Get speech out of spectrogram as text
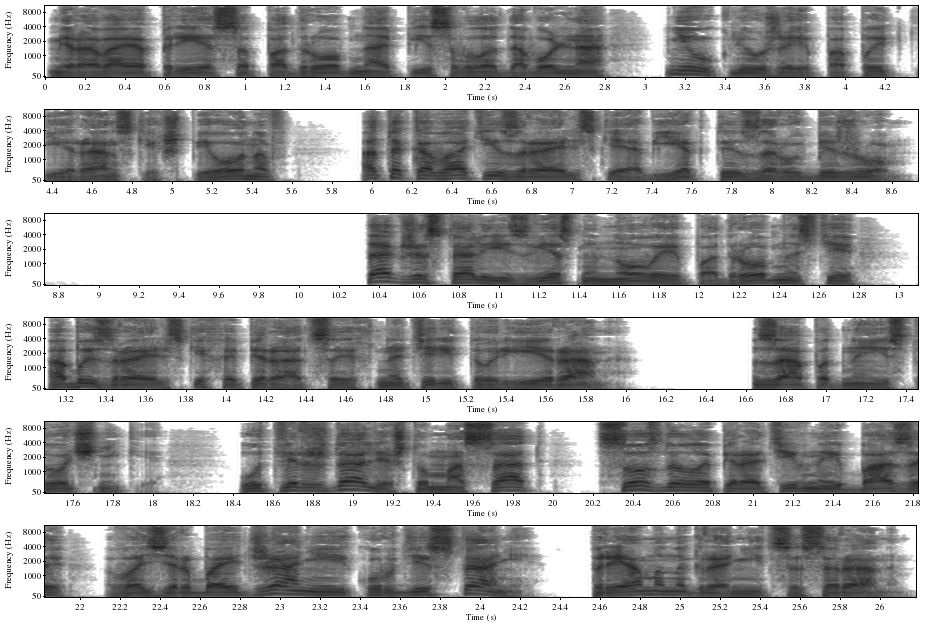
Мировая пресса подробно описывала довольно неуклюжие попытки иранских шпионов атаковать израильские объекты за рубежом. Также стали известны новые подробности об израильских операциях на территории Ирана. Западные источники утверждали, что Моссад создал оперативные базы в Азербайджане и Курдистане, прямо на границе с Ираном.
